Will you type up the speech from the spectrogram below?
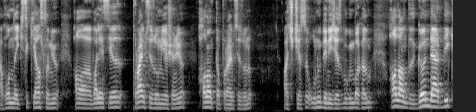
yani onunla ikisi kıyaslanıyor. Valencia prime sezonu yaşanıyor. Haaland da prime sezonu. Açıkçası onu deneyeceğiz bugün bakalım. Haaland'ı gönderdik.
